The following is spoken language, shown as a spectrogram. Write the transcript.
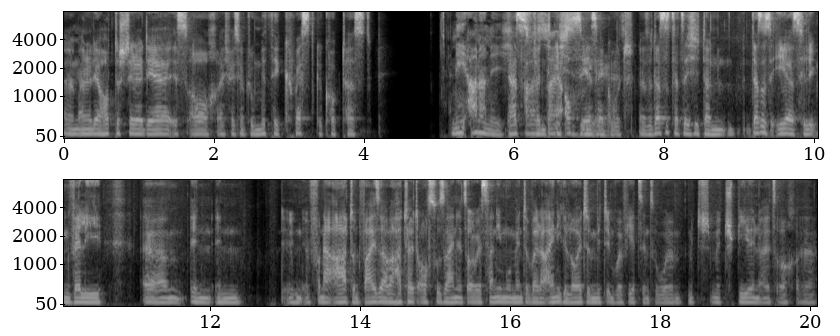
ähm, einer der Hauptdarsteller, der ist auch, ich weiß nicht, ob du Mythic Quest geguckt hast. Nee, auch noch nicht. Das finde ich ja auch sehr, sehr gut. Also das ist tatsächlich dann, das ist eher Silicon Valley ähm, in, in, in, von der Art und Weise, aber hat halt auch so seine It's Always Sunny Momente, weil da einige Leute mit involviert sind, sowohl mit, mit Spielen als auch äh,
